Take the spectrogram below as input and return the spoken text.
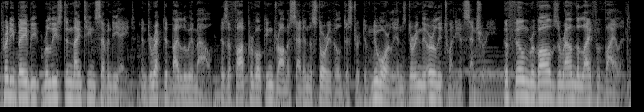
Pretty Baby, released in 1978 and directed by Louis Malle, is a thought provoking drama set in the Storyville district of New Orleans during the early 20th century. The film revolves around the life of Violet,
